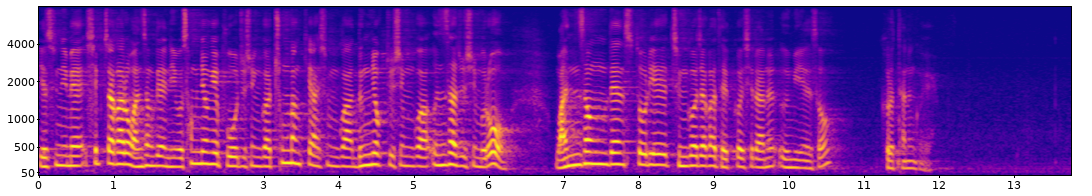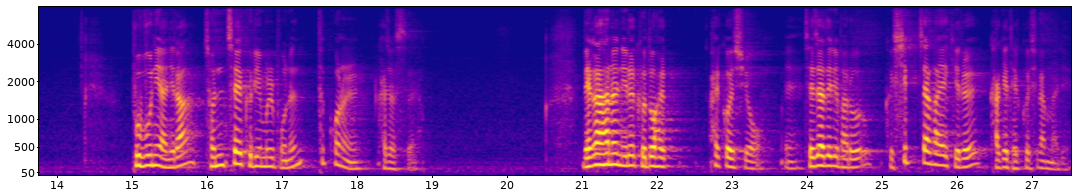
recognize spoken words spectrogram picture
예수님의 십자가로 완성된 이후 성령의 부어주심과 충만케 하심과 능력 주심과 은사 주심으로 완성된 스토리의 증거자가 될 것이라는 의미에서 그렇다는 거예요. 부분이 아니라 전체 그림을 보는 특권을 가졌어요. 내가 하는 일을 그도 할, 할 것이요. 예, 제자들이 바로 그 십자가의 길을 가게 될 것이란 말이에요.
